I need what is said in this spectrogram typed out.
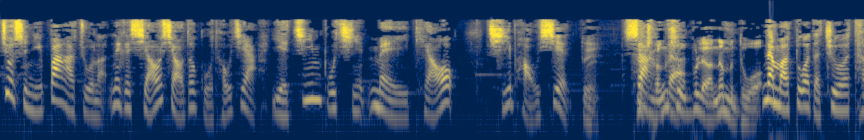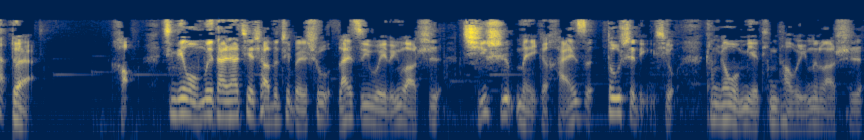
就是你霸住了那个小小的骨头架，也经不起每条起跑线对，他承受不了那么多。那么多的折腾。对，好，今天我们为大家介绍的这本书来自于伟林老师。其实每个孩子都是领袖。刚刚我们也听到伟林老师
